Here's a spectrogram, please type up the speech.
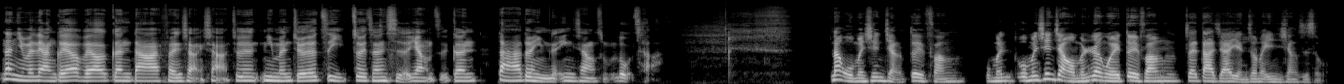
那你们两个要不要跟大家分享一下？就是你们觉得自己最真实的样子，跟大家对你们的印象有什么落差？那我们先讲对方，我们我们先讲我们认为对方在大家眼中的印象是什么？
